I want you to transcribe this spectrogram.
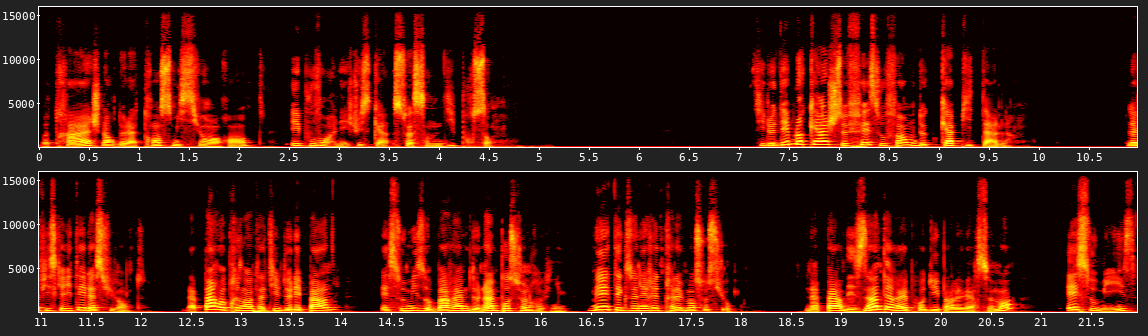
votre âge lors de la transmission en rente et pouvant aller jusqu'à 70%. Si le déblocage se fait sous forme de capital, la fiscalité est la suivante. La part représentative de l'épargne est soumise au barème de l'impôt sur le revenu, mais est exonérée de prélèvements sociaux. La part des intérêts produits par le versement est soumise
